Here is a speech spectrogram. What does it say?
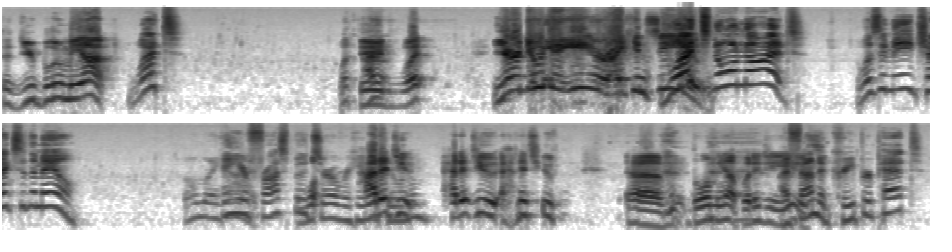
Said you blew me up, What? What? Dude. What? You're doing it here. I can see what? you. No, I'm not. It wasn't me. Checks in the mail. Oh my god. Hey, your frost boots What- are over here. How did you? them. How did you? How did you? Uh, blow me up. What did you I use? found a creeper pet.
